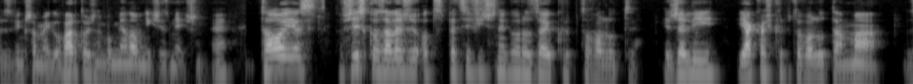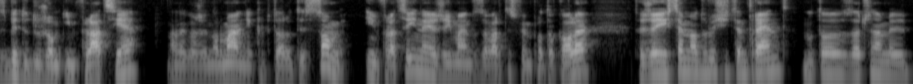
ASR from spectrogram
zwiększamy jego wartość, no bo mianownik się zmniejszy. Nie? To jest, wszystko zależy od specyficznego rodzaju kryptowaluty. Jeżeli jakaś kryptowaluta ma zbyt dużą inflację, dlatego że normalnie kryptowaluty są inflacyjne, jeżeli mają to zawarte w swoim protokole, to jeżeli chcemy odwrócić ten trend, no to zaczynamy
